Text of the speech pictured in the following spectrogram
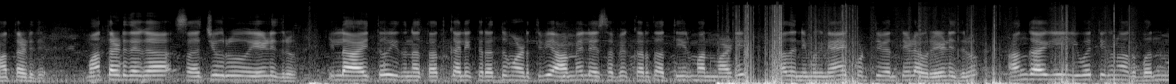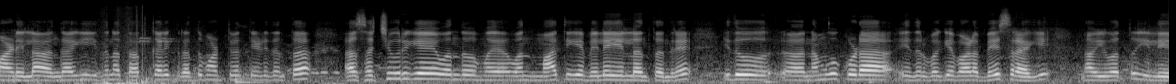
ಮಾತಾಡಿದೆ. ಮಾತಾಡಿದಾಗ ಸಚಿವರು ಹೇಳಿದರು, ಇಲ್ಲ ಆಯಿತು, ಇದನ್ನು ತಾತ್ಕಾಲಿಕ ರದ್ದು ಮಾಡ್ತೀವಿ, ಆಮೇಲೆ ಸಭೆ ಕರೆದು ತೀರ್ಮಾನ ಮಾಡಿ, ಅದು ನಿಮಗೆ ನ್ಯಾಯ ಕೊಡ್ತೀವಿ ಅಂತೇಳಿ ಅವ್ರು ಹೇಳಿದರು. ಹಂಗಾಗಿ ಇವತ್ತಿಗೂ ಅದು ಬಂದ್ ಮಾಡಿಲ್ಲ. ಹಂಗಾಗಿ ಇದನ್ನು ತಾತ್ಕಾಲಿಕ ರದ್ದು ಮಾಡ್ತೀವಿ ಅಂತ ಹೇಳಿದಂಥ ಆ ಸಚಿವರಿಗೆ ಒಂದು ಒಂದು ಮಾತಿಗೆ ಬೆಲೆ ಇಲ್ಲ ಅಂತಂದರೆ, ಇದು ನಮಗೂ ಕೂಡ ಇದ್ರ ಬಗ್ಗೆ ಭಾಳ ಬೇಸರ ಆಗಿ ನಾವು ಇವತ್ತು ಇಲ್ಲಿ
